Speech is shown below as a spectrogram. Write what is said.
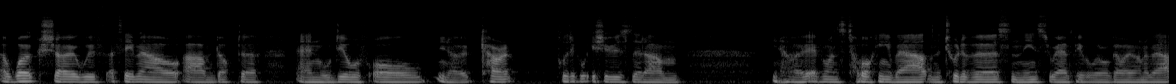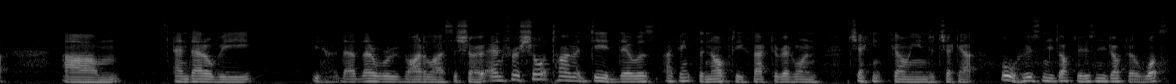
a woke show with a female um, doctor, and we'll deal with all you know current political issues that um you know everyone's talking about and the Twitterverse and the Instagram people are all going on about, um, and that'll be, you know, that that'll revitalize the show. And for a short time, it did. There was, I think, the novelty factor of everyone checking, going in to check out. Oh, who's the new doctor? Who's the new doctor? What's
